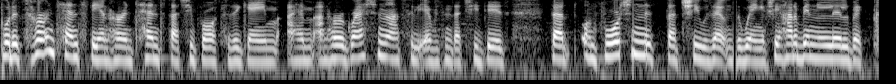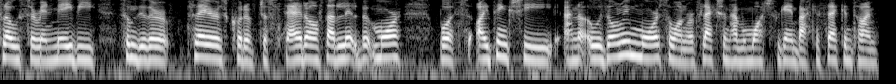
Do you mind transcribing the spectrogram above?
but it's her intensity and her intent that she brought to the game, um, and her aggression and absolutely everything that she did that unfortunate that she was out in the wing. If she had been a little bit closer in, maybe some of the other players could have just fed off that a little bit more. But I think she, and it was only more so on reflection, having watched the game back a second time,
